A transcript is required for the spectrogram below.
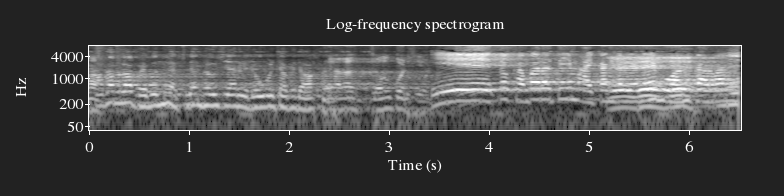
આપણા પેલા ભાઈબંધનું એક્સિડન્ટ થયું છે યાર જવું પડશે આપણે દવાખાને જવું પડશે એ તો ખબર હતી માયકા રે બોનું એ. કાઢવાનું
